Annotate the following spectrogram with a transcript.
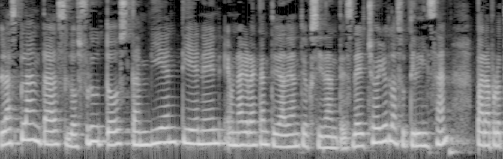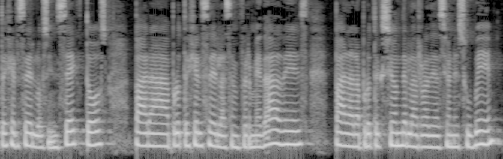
las plantas, los frutos también tienen una gran cantidad de antioxidantes. De hecho, ellos las utilizan para protegerse de los insectos, para protegerse de las enfermedades, para la protección de las radiaciones UV.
